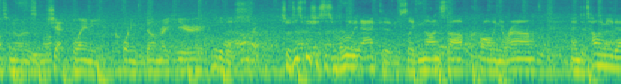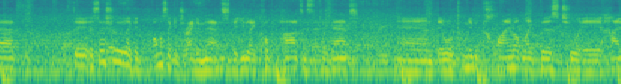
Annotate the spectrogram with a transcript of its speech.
also known as jet blaney, according to them right here. Look at this. So this fish is just really active. It's like non-stop crawling around, and they're telling me that they're essentially like a, almost like a dragonette. They eat like copepods and stuff like that, and they will maybe climb up like this to a high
